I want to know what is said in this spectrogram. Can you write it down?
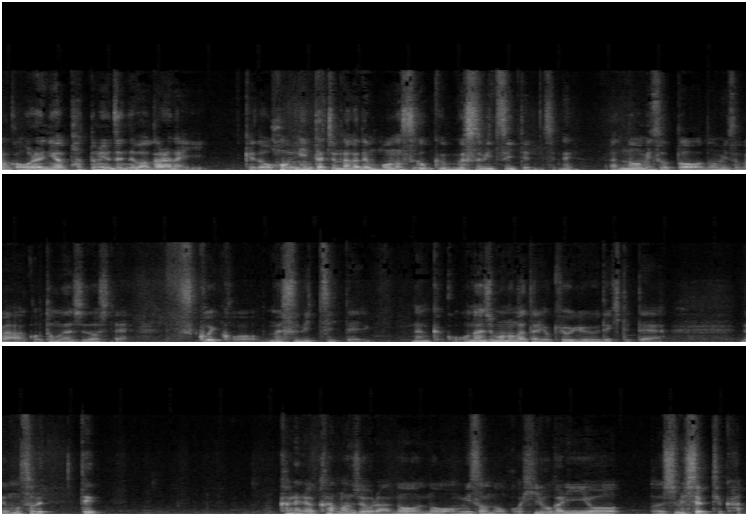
のか俺にはパッと見は全然わからないけど本人たちの中でもものすごく結びついてるんですよね。脳みそと脳みそがこう友達同士ですごいこう結びついてなんかこう同じ物語を共有できててでもそれって彼ら彼女らの脳みそのこう広がりを示してるっていうか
